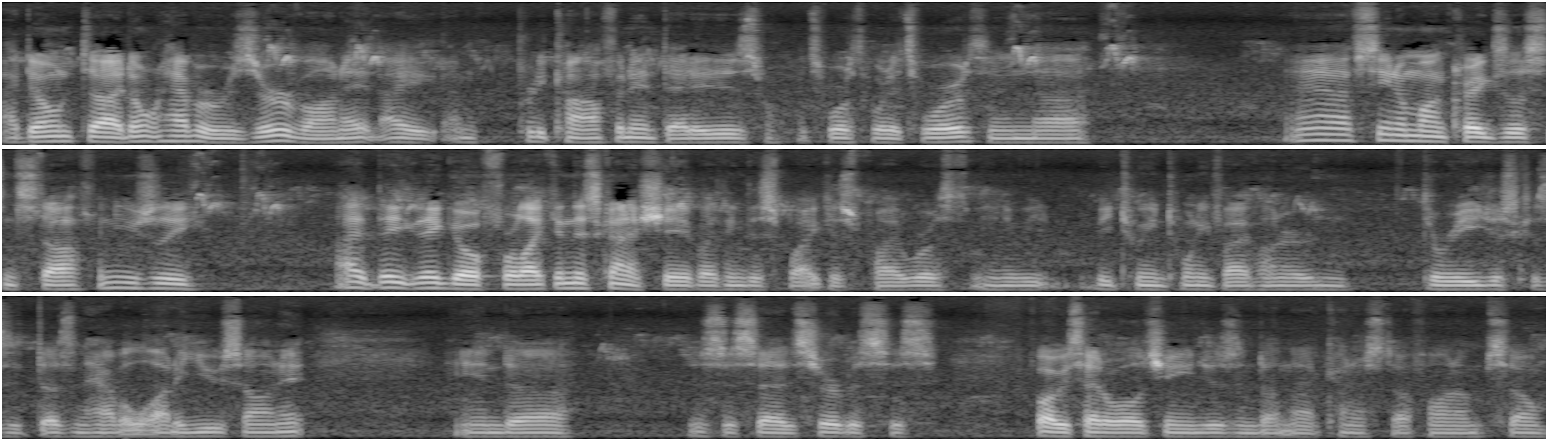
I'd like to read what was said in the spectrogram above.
I don't uh, I don't have a reserve on it. I, I'm pretty confident that it is it's worth what it's worth, and uh, I've seen them on Craigslist and stuff, and usually I, they they go for like in this kind of shape. I think this bike is probably worth you know, between 2,500 and three, just because it doesn't have a lot of use on it, and uh, just a sad services. I've always had oil changes and done that kind of stuff on them, so.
